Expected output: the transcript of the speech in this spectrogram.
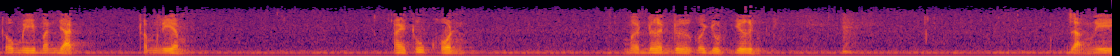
เขามีบัญญัติธรรมเนียม ให้ทุกคน เมื่อเดินเดินก็หยุดยืน ดังนี้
